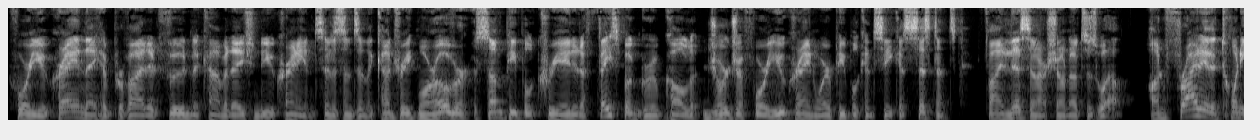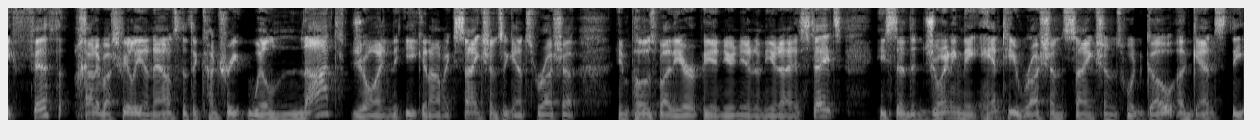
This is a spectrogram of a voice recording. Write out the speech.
for Ukraine. They have provided food and accommodation to Ukrainian citizens in the country. Moreover, some people created a Facebook group called Georgia for Ukraine where people can seek assistance. Find this in our show notes as well. On Friday, the 25th, Garibashvili announced that the country will not join the economic sanctions against Russia imposed by the European Union and the United States. He said that joining the anti-Russian sanctions would go against the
